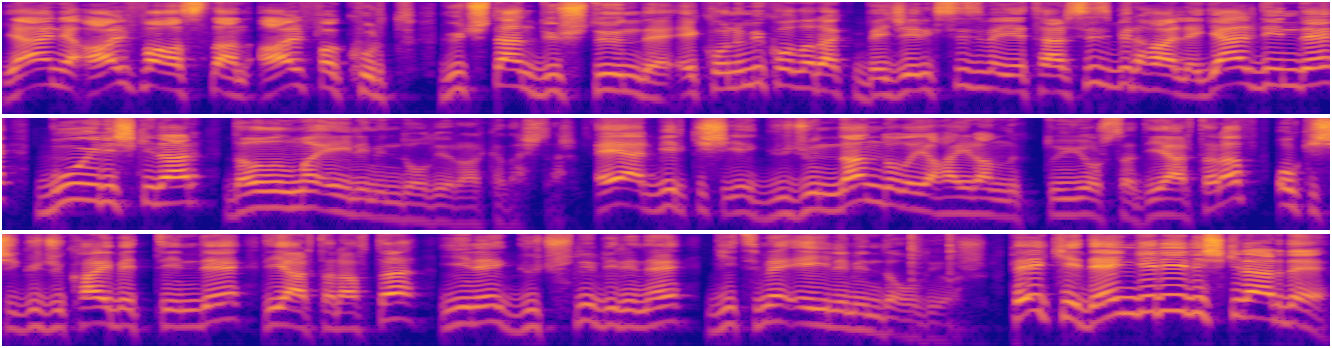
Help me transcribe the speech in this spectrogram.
yani alfa aslan, alfa kurt güçten düştüğünde, ekonomik olarak beceriksiz ve yetersiz bir hale geldiğinde bu ilişkiler dağılma eğiliminde oluyor arkadaşlar. Eğer bir kişiye gücünden dolayı hayranlık duyuyorsa diğer taraf, o kişi gücü kaybettiğinde diğer tarafta yine güçlü birine gitme eğiliminde oluyor. Peki dengeli ilişkilerde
